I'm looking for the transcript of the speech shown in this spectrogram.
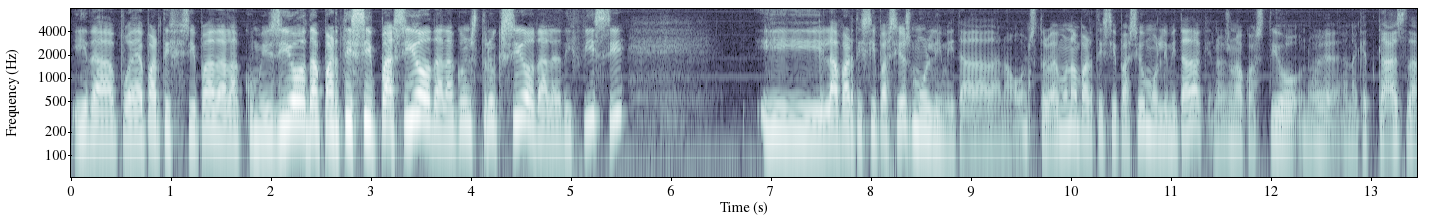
i de poder participar de la comissió de participació de la construcció de l'edifici i la participació és molt limitada, de nou. Ens trobem una participació molt limitada, que no és una qüestió, no, en aquest cas, de,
